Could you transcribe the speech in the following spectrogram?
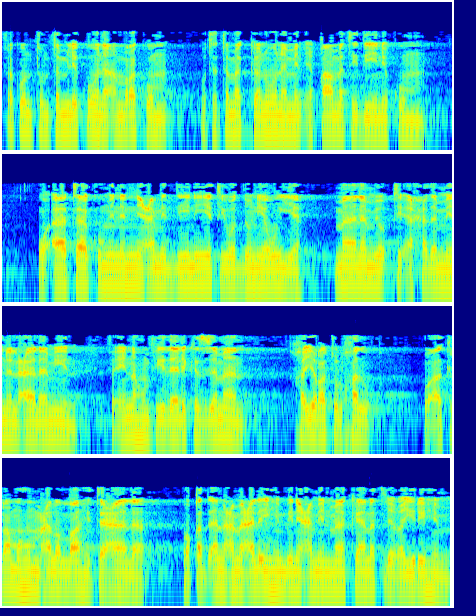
فكنتم تملكون أمركم وتتمكنون من إقامة دينكم وآتاكم من النعم الدينية والدنيوية ما لم يؤت احدا من العالمين فإنهم في ذلك الزمان خيرة الخلق وأكرمهم على الله تعالى وقد أنعم عليهم بنعم ما كانت لغيرهم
